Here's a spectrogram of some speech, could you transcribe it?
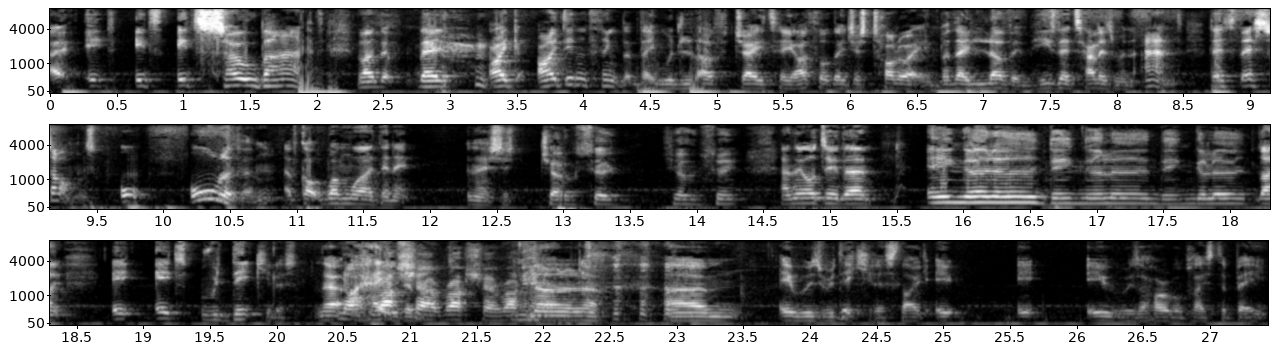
uh, it, it's it's so bad. Like they, I, I didn't think that they would love JT. I thought they just tolerate him, but they love him. He's their talisman, and there's their songs. All, all of them have got one word in it, and it's just Chelsea. Chelsea, and they all do the England, England, England. Like it, it's ridiculous. No, Not I hate Russia, them. Russia, Russia. No, no, no. um, it was ridiculous. Like it, it, it was a horrible place to be.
